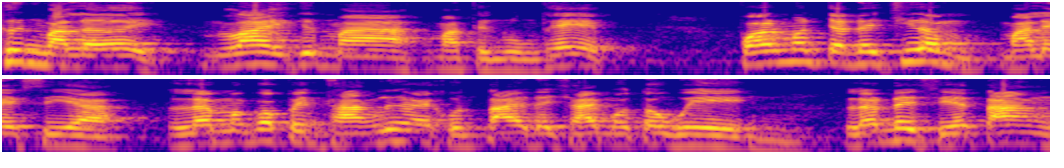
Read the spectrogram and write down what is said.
ขึ้นมาเลย ไล่ขึ้นมามาถึงกรุงเทพเพราะมันจะได้เชื่อมมาเลเซีย แล้วมันก็เป็นทางเลือกให้คนใต้ได้ใช้มอเตอร์เวย์แล้วได้เสียตังค์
